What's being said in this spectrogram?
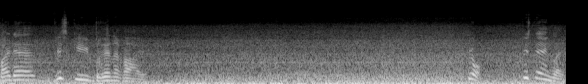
bei der Whisky-Brennerei. Ja. Bis dann gleich.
